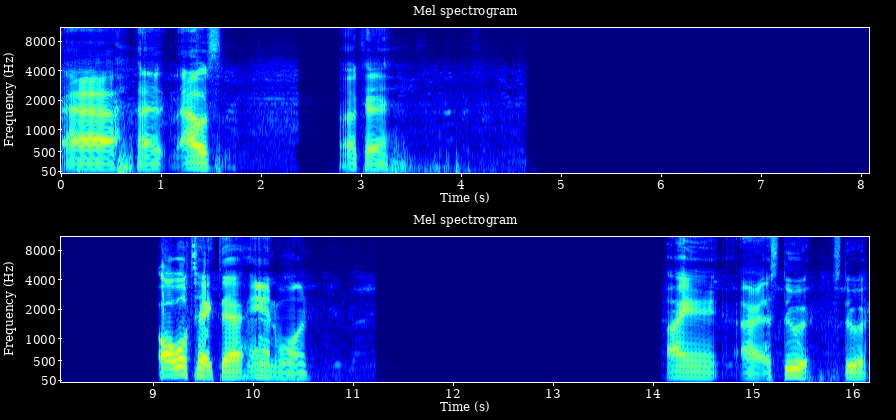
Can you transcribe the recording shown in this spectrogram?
Ah, that, that was. Okay. Oh, we'll take that. And one. I ain't. Alright, let's do it. Let's do it.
